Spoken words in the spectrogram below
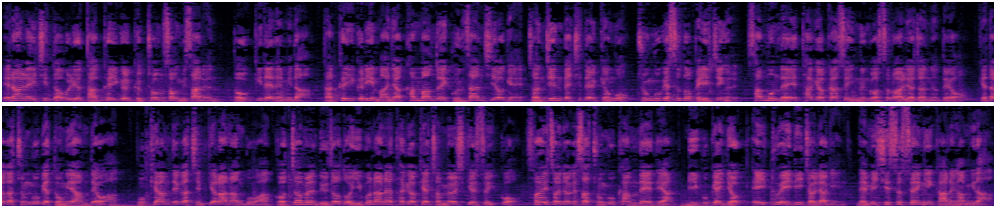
LRHW 다크이글 극초음속 미사일은 더욱 기대됩니다. 다크이글이 만약 한반도의 군산 지역에 전진 배치될 경우 중국의 수도 베이징을 3분 내에 타격할 수 있는 것으로 알려졌는데요. 게다가 중국의 동해 함대와 북해 함대가 집결한 항구와 거점을 늦어도 2분 안에 타격해 전멸시킬 수 있고 서해 전역에서 중국 함대에 대한 미국의 역 A2AD 전략인 네메시스 수행이 가능합니다.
